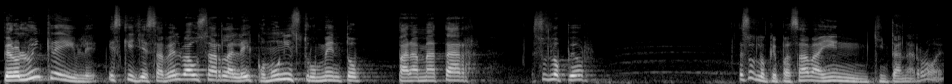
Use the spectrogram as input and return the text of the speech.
Pero lo increíble es que Jezabel va a usar la ley como un instrumento para matar. Eso es lo peor. Eso es lo que pasaba ahí en Quintana Roo. ¿eh?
